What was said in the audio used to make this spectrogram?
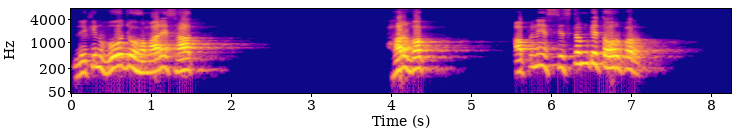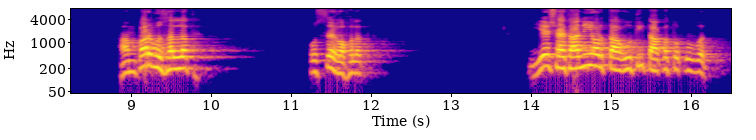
لیکن وہ جو ہمارے ساتھ ہر وقت اپنے سسٹم کے طور پر ہم پر مسلط اس سے غفلت یہ شیطانی اور تاغوتی طاقت و قوت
